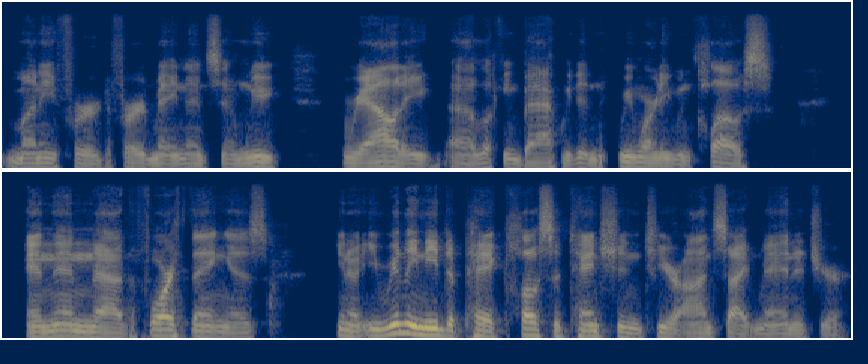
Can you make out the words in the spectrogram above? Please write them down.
money for deferred maintenance, and we, in reality, uh, looking back, we didn't, we weren't even close. And then uh, the fourth thing is, you know, you really need to pay close attention to your on-site manager.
